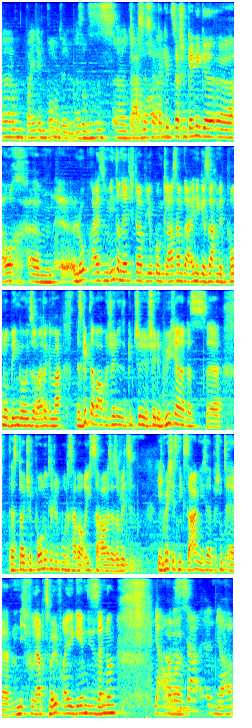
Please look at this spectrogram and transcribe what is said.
ähm, bei den Pornotiteln. Also das ist... Äh, Das da ist war ja, da gibt es ja schon gängige äh, auch ähm, äh, Lobpreise im Internet. Ich glaube, Joko und Klaas haben da einige Sachen mit Porno-Bingo und so weiter gemacht. Es gibt aber auch ein schöne, es gibt schöne, schöne Bücher, das, äh, das deutsche Pornotitelbuch, das habe auch ich zu Hause. Also mit, ich möchte jetzt nichts sagen, ich habe bestimmt äh, nicht ab zwölf freigegeben, diese Sendung. Ja, aber, Aber- das ist ja, äh, ja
